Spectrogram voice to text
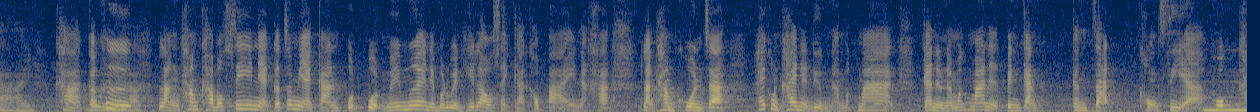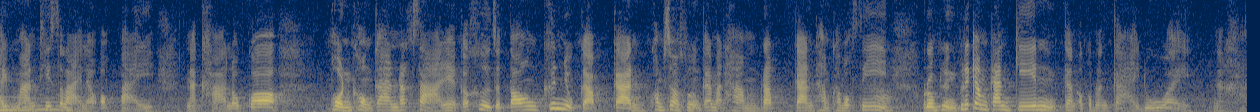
กายค่ะก็คือด้วยไหมคะหลังทำคาร์บอกซี่เนี่ยก็จะมีอาการปวดปวดๆเมื่อยๆในบริเวณที่เราใส่การดเข้าไปนะคะ หลังทำควรจะให้คนไข้เนี่ยดื่มน้ำมากๆ การดื่มน้ำมากๆเนี่ยเป็นการกำจัดของเสียอืมพวกไขมันที่สลายแล้วออกไปนะคะ แล้วก็ ผลของการรักษาเนี่ยก็คือจะต้องขึ้นอยู่กับการความสม่ำเสมอของการมาทำรับการทำคาร์บอกซี่รวมถึงพฤติกรรมการกินการออกกำลังกายด้วยนะคะ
